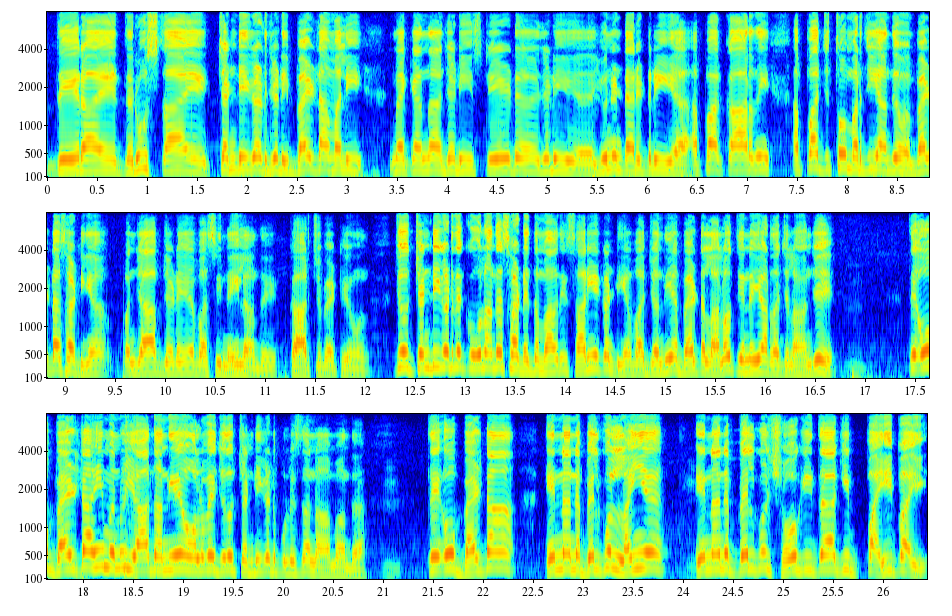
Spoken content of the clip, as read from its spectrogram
ਦੇਰ ਆਏ, ਦਰੁਸਤ ਆਏ, ਚੰਡੀਗੜ੍ਹ ਜਿਹੜੀ ਬੈਲਟਾਂ ਵਾਲੀ ਮੈਂ ਕਹਿੰਦਾ ਜਿਹੜੀ ਸਟੇਟ ਜਿਹੜੀ ਯੂਨੀਅਨ ਟੈਰੀਟਰੀ ਆ, ਆਪਾਂ ਕਾਰ ਦੀ, ਆਪਾਂ ਜਿੱਥੋਂ ਮਰਜ਼ੀ ਆਂਦੇ ਹੋ ਬੈਲਟਾਂ ਸਾਡੀਆਂ ਪੰਜਾਬ ਜਿਹੜੇ ਆ, ਵਾਸੀ ਨਹੀਂ ਲਾਉਂਦੇ, ਕਾਰ 'ਚ ਬੈਠੇ ਹੋਣ। ਜੋ ਚੰਡੀਗੜ੍ਹ ਦੇ ਕੋਲ ਆਂਦੇ ਸਾਡੇ ਦਿਮਾਗ ਦੀ ਸਾਰੀਆਂ ਘੰਟੀਆਂ ਵੱਜ ਜਾਂਦੀਆਂ, ਬੈਲਟ ਲਾ ਲਓ 3000 ਦਾ ਚਲਾਨ ਜੇ। ਤੇ ਉਹ ਬੈਲਟਾਂ ਹੀ ਮੈਨੂੰ ਯਾਦ ਆਉਂਦੀਆਂ ਆਲਵੇਜ਼ ਜਦੋਂ ਚੰਡੀਗੜ੍ਹ ਪੁਲਿਸ ਦਾ ਨਾਮ ਆਉਂਦਾ। ਤੇ ਉਹ ਬੈਲਟਾਂ ਇਹਨਾਂ ਨੇ ਬਿਲਕੁਲ ਲਾਈਆਂ, ਇਹਨਾਂ ਨੇ ਬਿਲਕੁਲ ਸ਼ੋਅ ਕੀਤਾ ਕਿ ਭਾਈ ਭਾਈ,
